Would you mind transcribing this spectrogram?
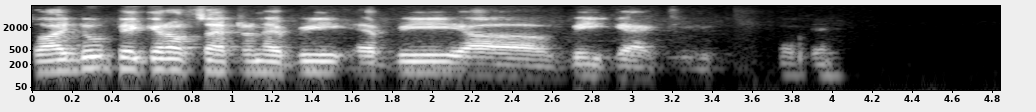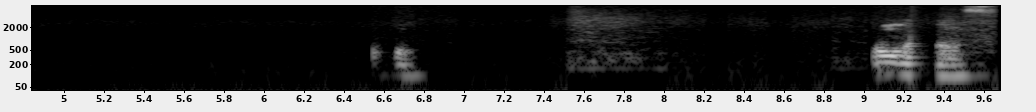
So I do take care of Saturn every every uh, week actually. Okay. Okay. Very nice.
